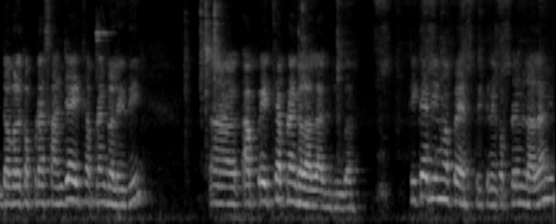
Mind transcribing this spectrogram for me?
ਡਬਲ ਕੱਪੜਾ ਸਾਂਝਾ ਇੱਥੇ ਆਪਣਾ ਗਲੇ ਦੀ ਅਹ ਆਪ ਇੱਥੇ ਆਪਣਾ ਗਲਾ ਲੱਗ ਜੂਗਾ ਠੀਕ ਹੈ ਜੀ ਇਹਨੂੰ ਆਪਾਂ ਇਸ ਤਰੀਕੇ ਨਾਲ ਕੱਪੜੇ ਨੂੰ ਲਾ ਲਾਂਗੇ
